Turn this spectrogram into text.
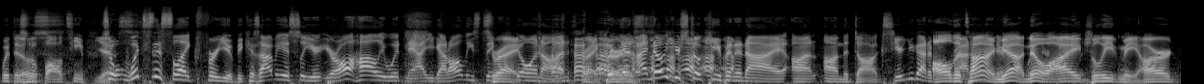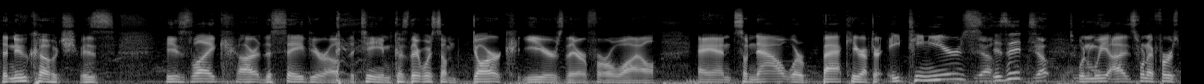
with this Those- football team. yes. So, what's this like for you? Because obviously you're, you're all Hollywood now. You got all these things right. going on. Right, But then I know you're still keeping an eye on on the dogs here. You got to be all the time. Yeah, no, I believe me. Our the new coach is he's like our the savior of the team because there was some dark years there for a while. And so now we're back here after 18 years. Yeah. Is it? Yep. When we, I, it's when I first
